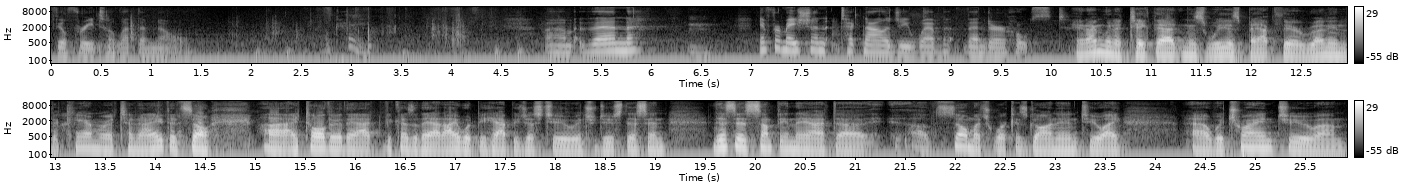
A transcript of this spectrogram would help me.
feel free to let them know. Okay. Um, then, information technology web vendor host. And I'm going to take that, Ms. Wee is back there running the camera tonight, and so uh, I told her that because of that, I would be happy just to introduce this. And this is something that uh, uh, so much work has gone into. I, uh, we're trying to, um,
